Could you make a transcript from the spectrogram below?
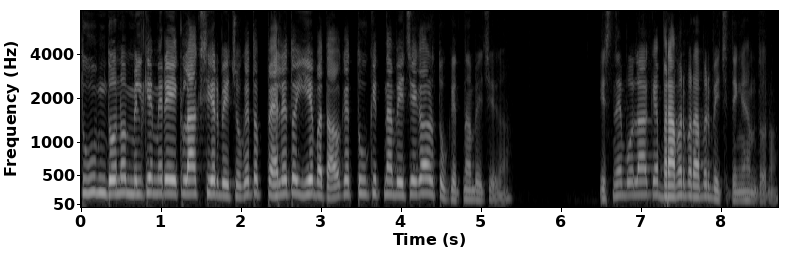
तुम दोनों मिलके मेरे एक लाख शेयर बेचोगे तो पहले तो ये बताओ कि तू कितना बेचेगा और तू कितना बेचेगा? इसने बोला कि बराबर बराबर बेच देंगे हम दोनों।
